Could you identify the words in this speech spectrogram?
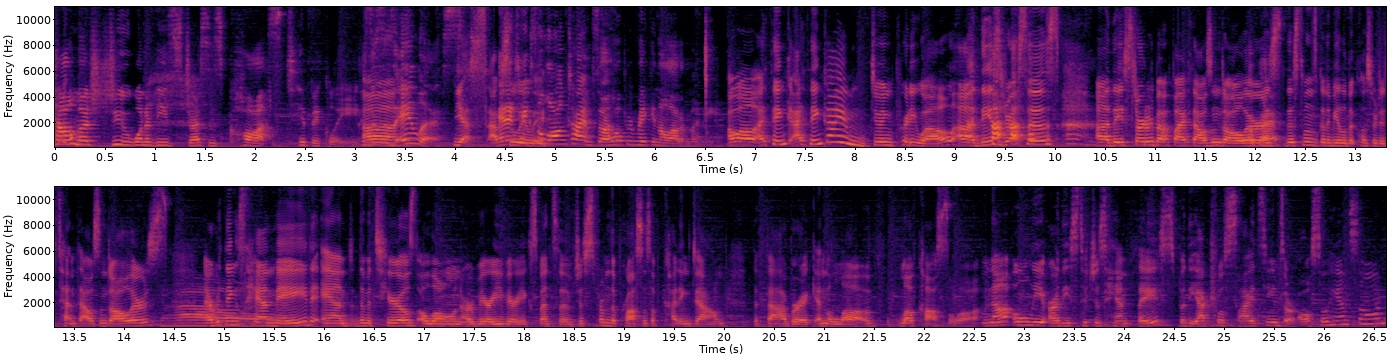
How much do one of these dresses cost typically? this is A-list. yes, absolutely. And it takes a long time, so I hope you're making a lot of money. Oh, well, I think I think I am doing pretty well. Uh, these dresses, uh, they started about five thousand dollars. Okay. This one's going to be a little bit closer to ten thousand dollars. Everything's handmade, and the materials alone are very, very expensive. Just from the process of cutting down the fabric and the love. Love costs a lot. Not only are these stitches hand placed, but the actual side seams are also hand sewn,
